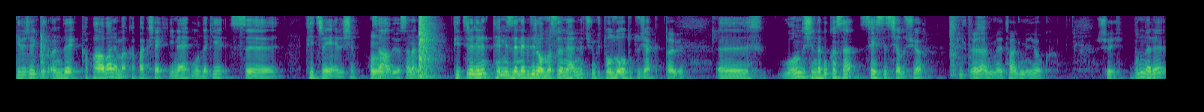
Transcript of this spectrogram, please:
girecektir. Önde kapağı var ama kapak şey yine buradaki s- filtreye erişim sağlıyor sana. Filtrelerin temizlenebilir olması önemli çünkü tozu o tutacak. Tabii. E, onun dışında bu kasa sessiz çalışıyor. Filtreler metal mi? Yok. Şey, Bunları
